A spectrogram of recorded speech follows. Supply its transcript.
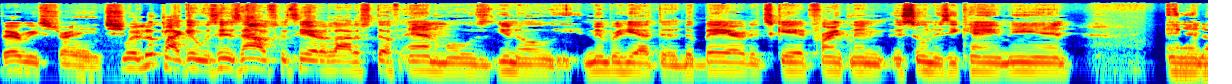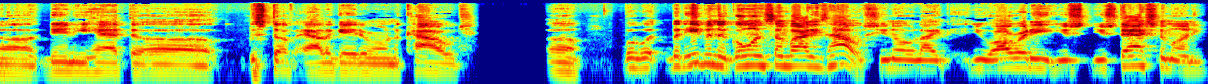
Very strange. Well, it looked like it was his house because he had a lot of stuffed animals. You know, remember he had the, the bear that scared Franklin as soon as he came in, and uh, then he had the uh, the stuffed alligator on the couch. Uh, but, but but even to go in somebody's house, you know, like you already you you stashed the money.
